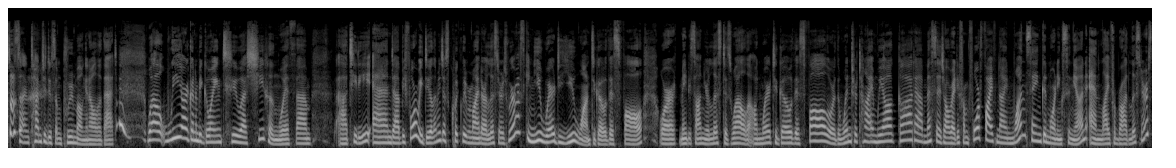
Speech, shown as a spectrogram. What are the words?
time, time to do some 불멍 and all of that. Well, we are going to be going to uh, Siheung with. Um, uh, TD. And uh, before we do, let me just quickly remind our listeners we're asking you where do you want to go this fall, or maybe it's on your list as well on where to go this fall or the winter time. We all got a message already from 4591 saying, Good morning, Sunyeon and Life Abroad listeners.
